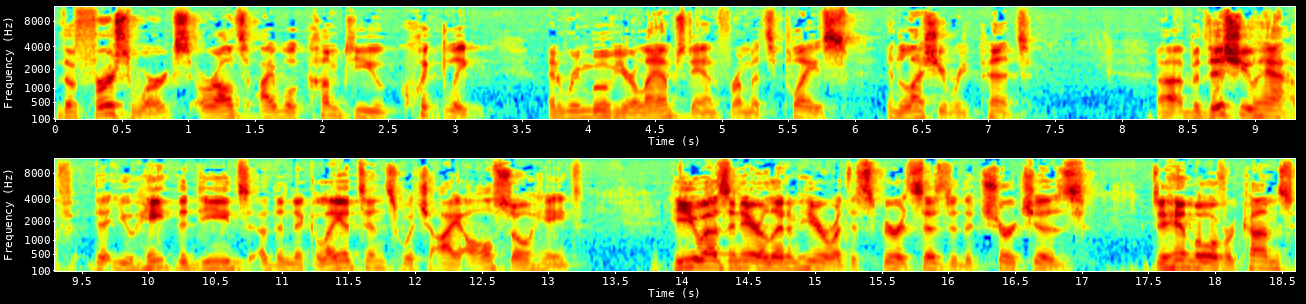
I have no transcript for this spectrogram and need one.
the first works, or else I will come to you quickly and remove your lampstand from its place unless you repent. Uh, but this you have, that you hate the deeds of the Nicolaitans, which I also hate. He who has an ear, let him hear what the Spirit says to the churches. To him who overcomes,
